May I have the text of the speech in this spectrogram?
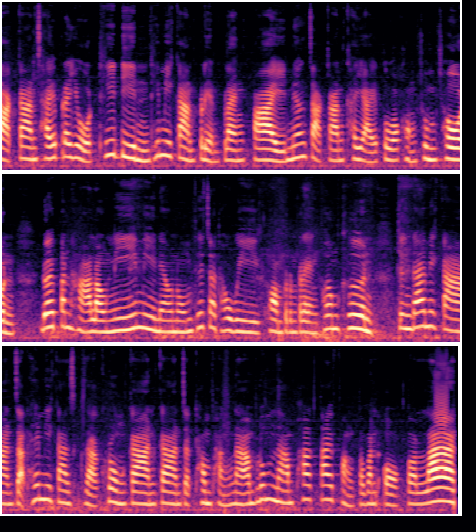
จากการใช้ประโยชน์ที่ดินที่มีการเปลี่ยนแปลงไป เนื่องจากการขยายตัวของชุมชน โดยปัญหาเหล่านี้มีแนวโน้มที่จะทวีความรุนแรงเพิ่มขึ้น จึงได้มีการจัดให้มีการศึกษาโครงการการจัดทำผังน้ำลุ่มน้ำภาคใต้ฝั่งตะวันออกตอนล่าง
